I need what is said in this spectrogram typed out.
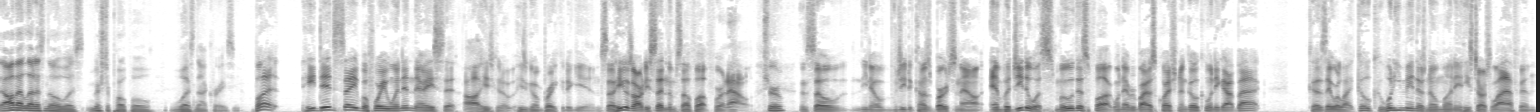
All that let us know was Mr. Popo was not crazy. But he did say before he went in there, he said, "Oh, he's gonna he's gonna break it again." So he was already setting himself up for an out. True. And so you know, Vegeta comes bursting out, and Vegeta was smooth as fuck when everybody was questioning Goku when he got back. Because they were like, Goku, what do you mean there's no money? And he starts laughing. And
